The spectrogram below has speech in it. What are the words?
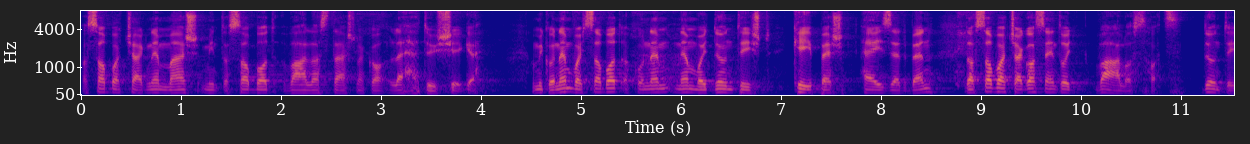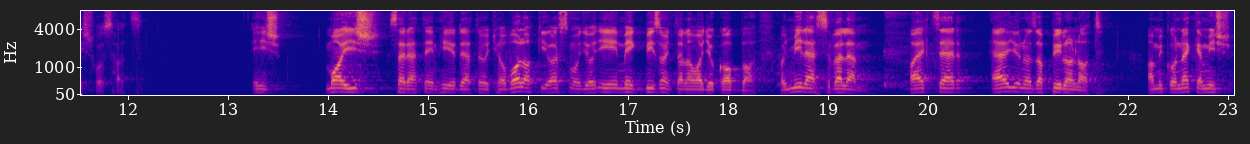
A szabadság nem más, mint a szabad választásnak a lehetősége. Amikor nem vagy szabad, akkor nem, nem vagy döntést képes helyzetben, de a szabadság azt jelenti, hogy választhatsz, döntést hozhatsz. És ma is szeretném hirdetni, hogy ha valaki azt mondja, hogy én még bizonytalan vagyok abban, hogy mi lesz velem, ha egyszer eljön az a pillanat, amikor nekem is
